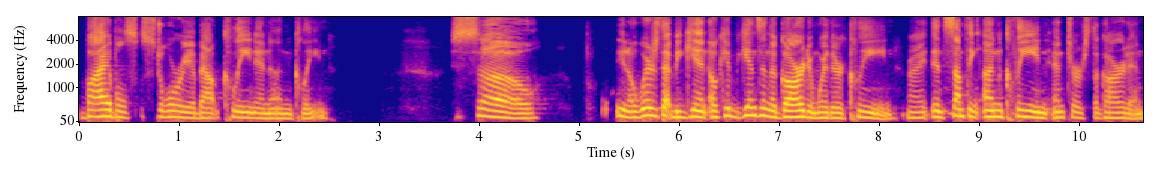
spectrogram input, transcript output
Bible's story about clean and unclean. So you know where does that begin? Okay it begins in the garden where they're clean right? Then something unclean enters the garden.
